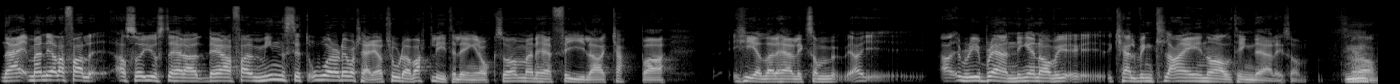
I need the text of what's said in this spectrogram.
Nej, men i alla fall, alltså just det här, det är i alla fall minst ett år har det varit här. Jag tror det har varit lite längre också, med det här fila, kappa, hela det här liksom, rebrandingen av eh, Calvin Klein och allting det här liksom. Ja.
